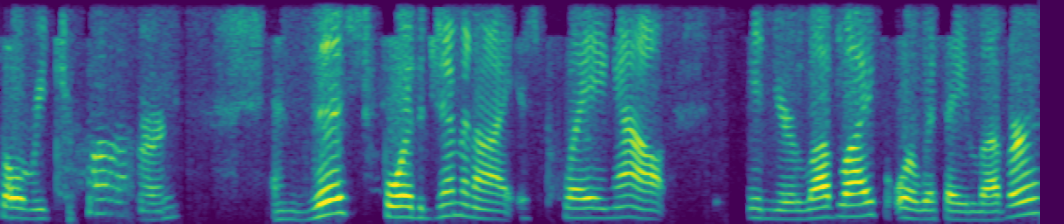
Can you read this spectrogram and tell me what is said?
soul return. And this for the Gemini is playing out in your love life or with a lover,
